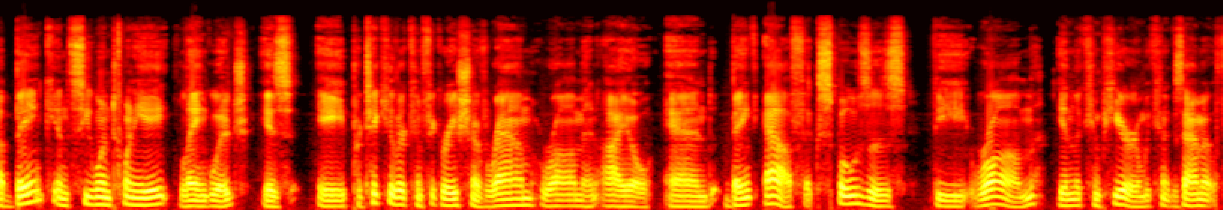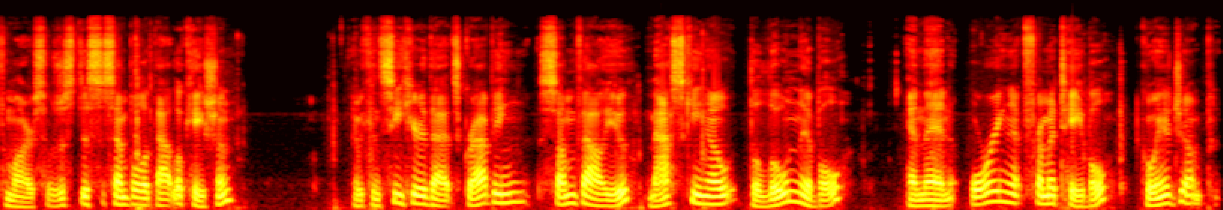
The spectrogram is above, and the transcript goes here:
A bank in C128 language is a particular configuration of RAM, ROM, and I.O. And bank F exposes the ROM in the computer and we can examine it with the monitor. So we'll just disassemble at that location. And we can see here that it's grabbing some value, masking out the low nibble, and then ORing it from a table, going to jump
